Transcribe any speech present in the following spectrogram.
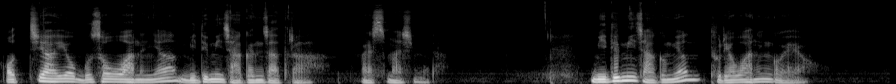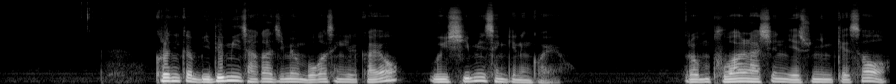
어찌하여 무서워하느냐 믿음이 작은 자들아 말씀하십니다. 믿음이 작으면 두려워하는 거예요. 그러니까 믿음이 작아지면 뭐가 생길까요? 의심이 생기는 거예요. 여러분 부활하신 예수님께서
